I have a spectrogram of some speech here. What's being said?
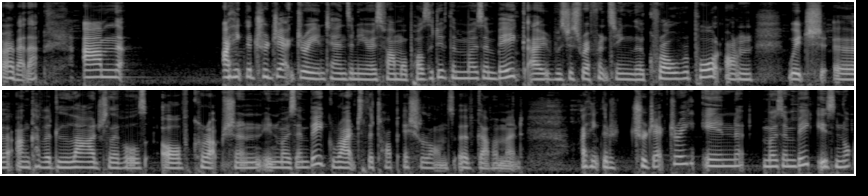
Sorry about that. Um, I think the trajectory in Tanzania is far more positive than Mozambique. I was just referencing the Kroll report on which uh, uncovered large levels of corruption in Mozambique right to the top echelons of government. I think the trajectory in Mozambique is not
